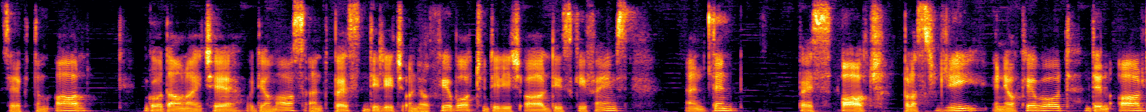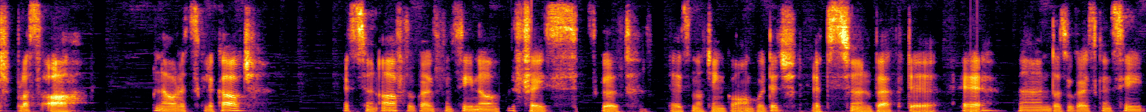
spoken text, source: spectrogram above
Select them all go down right here with your mouse and press delete on your keyboard to delete all these keyframes and then press alt plus g in your keyboard then alt plus r. Now let's click out. Let's turn off. You guys can see now the face is good. There's nothing wrong with it. Let's turn back the hair and as you guys can see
